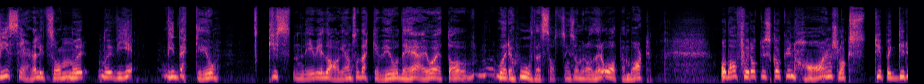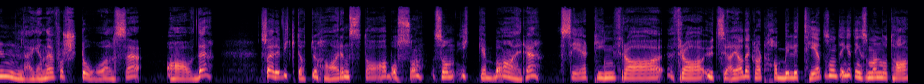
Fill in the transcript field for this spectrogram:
vi, ser det litt sånn når, når vi, vi dekker jo kristenliv i dagen, så dekker vi jo det. er jo et av våre hovedsatsingsområder, åpenbart. Og da For at du skal kunne ha en slags type grunnleggende forståelse av det, så er det viktig at du har en stab også, som ikke bare ser ting fra, fra utsida. Ja, det er klart, habilitet og sånne ting er ting som man må ta,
